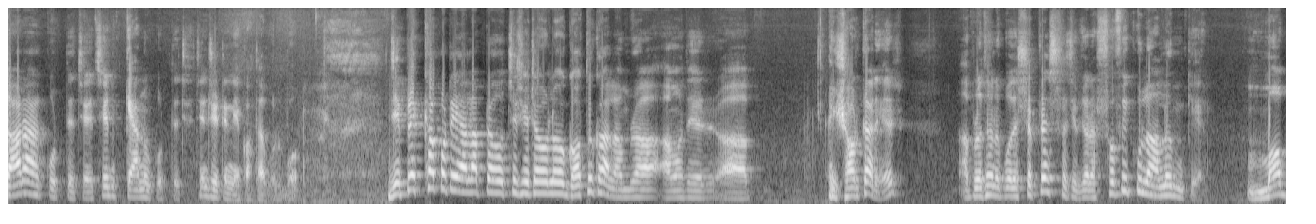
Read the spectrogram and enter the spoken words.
কারা করতে চেয়েছেন, কেন করতে চেয়েছেন, সেটা নিয়ে কথা বলব। যে প্রেক্ষাপটে আলাপটা হচ্ছে, সেটা হলো গতকাল আমরা আমাদের এই সরকারের প্রধান উপদেষ্টা, প্রেস সচিব যারা শফিকুল আলমকে মব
